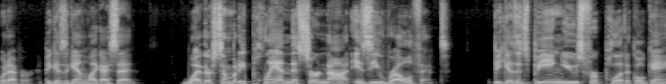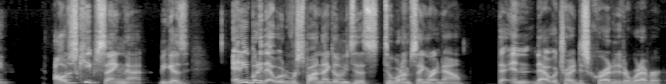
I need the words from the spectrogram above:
whatever. Because again, like I said, whether somebody planned this or not is irrelevant because it's being used for political gain. I'll just keep saying that because anybody that would respond negatively to this to what I'm saying right now, that and that would try to discredit it or whatever,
